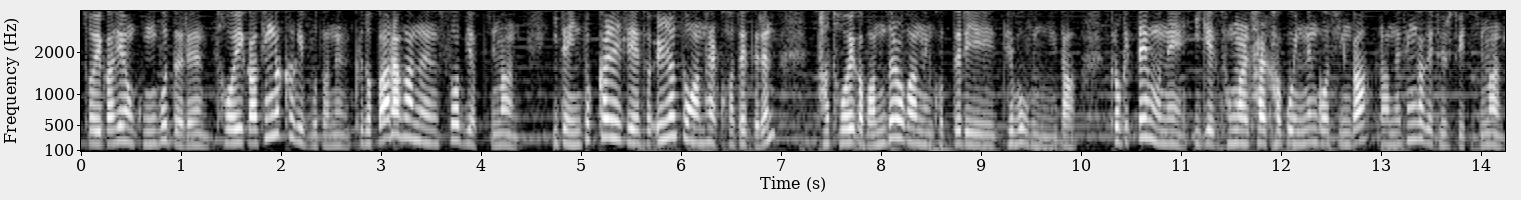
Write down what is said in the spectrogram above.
저희가 해온 공부들은 저희가 생각하기보다는 그저 따라가는 수업이었지만 이제 인터칼리지에서 1년 동안 할 과제들은 다 저희가 만들어가는 것들이 대부분입니다. 그렇기 때문에 이게 정말 잘 가고 있는 것인가? 라는 생각이 들 수 있지만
